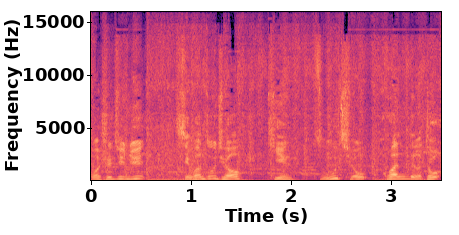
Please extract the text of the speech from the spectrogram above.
我是俊君，喜欢足球，听足球欢乐多。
